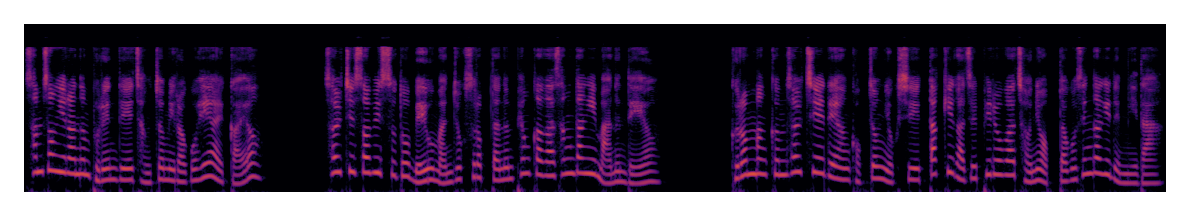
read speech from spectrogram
삼성이라는 브랜드의 장점이라고 해야 할까요? 설치 서비스도 매우 만족스럽다는 평가가 상당히 많은데요. 그런 만큼 설치에 대한 걱정 역시 딱히 가질 필요가 전혀 없다고 생각이 됩니다.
